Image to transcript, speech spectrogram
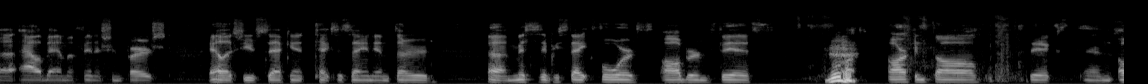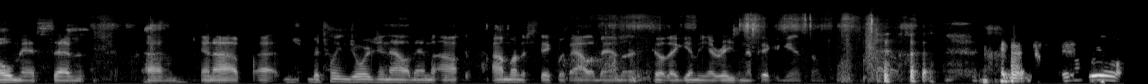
uh, Alabama finishing first, LSU second, Texas A&M third, uh, Mississippi State fourth, Auburn fifth, Hmm. Arkansas sixth, and Ole Miss seventh. Um, and I, uh, between Georgia and Alabama, I, I'm going to stick with Alabama until they give me a reason to pick against them. I will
